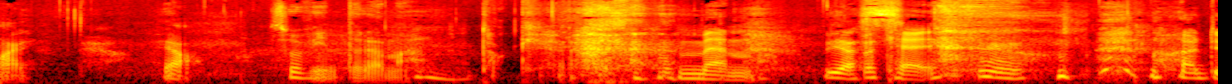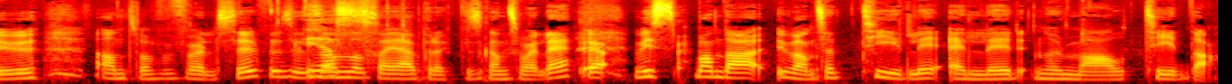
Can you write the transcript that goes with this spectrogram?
meg? Ja. Så fint, Irene. Mm, takk. Men yes. ok, mm. nå er du ansvar for følelser, for å si det yes. sånn, og så er jeg praktisk ansvarlig. Ja. Hvis man da uansett tidlig eller normal tid da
